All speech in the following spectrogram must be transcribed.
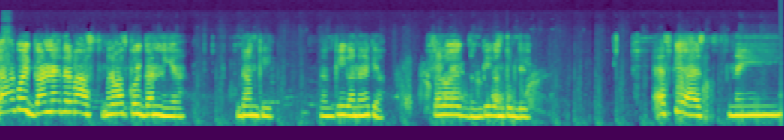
यार कोई गन है तेरे पास मेरे पास कोई गन नहीं है ढंग की ढंग की गन है क्या चलो एक ढंग की गन तुम ले एस के एस नहीं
